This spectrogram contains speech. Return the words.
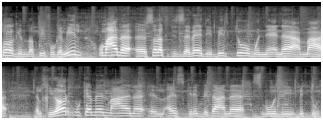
طاجن لطيف وجميل ومعانا سلطة الزبادي بالثوم والنعناع مع الخيار وكمان معانا الآيس كريم بتاعنا سموزي بالتوت.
